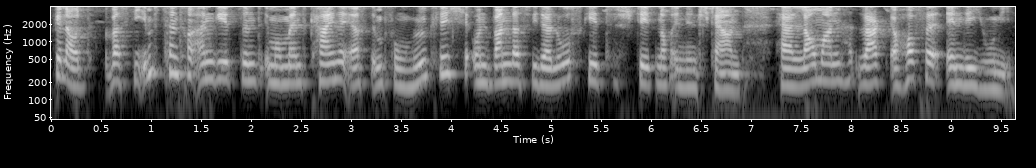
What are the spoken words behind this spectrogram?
Genau, was die Impfzentren angeht, sind im Moment keine Erstimpfungen möglich und wann das wieder losgeht, steht noch in den Sternen. Herr Laumann sagt, er hoffe Ende Juni.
